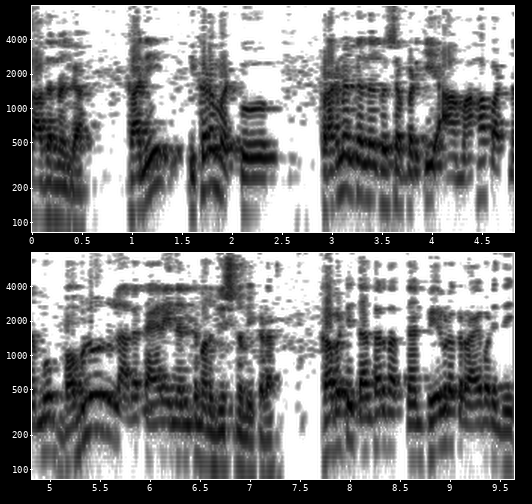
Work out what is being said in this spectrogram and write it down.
సాధారణంగా. కానీ ఇక్కడ మటుకు ప్రకటన గ్రంథానికి వచ్చేప్పటికీ ఆ మహాపట్నము బబులోను లాగా తయారైందంటే మనం చూసినాం ఇక్కడ. కాబట్టి దాని తర్వాత దాని పేరు కూడా రాయబడింది.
